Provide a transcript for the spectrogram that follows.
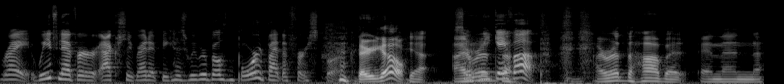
Right. We've never actually read it because we were both bored by the first book. There you go. Yeah, I read we gave the, up. I read The Hobbit, and then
